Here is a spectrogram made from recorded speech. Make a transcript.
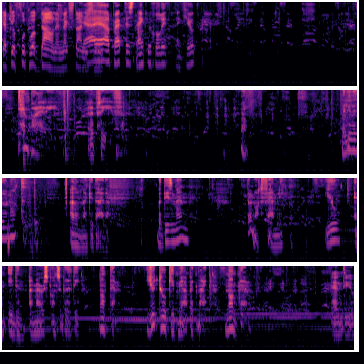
Get your footwork down, and next time you Yeah, see yeah, I'll practice. Thank you, Khoury. Thank you. Temporary reprieve. Oh. Believe it or not, I don't like it either. But these men, they're not family. You and Eden are my responsibility, not them. You two keep me up at night, not them. And you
